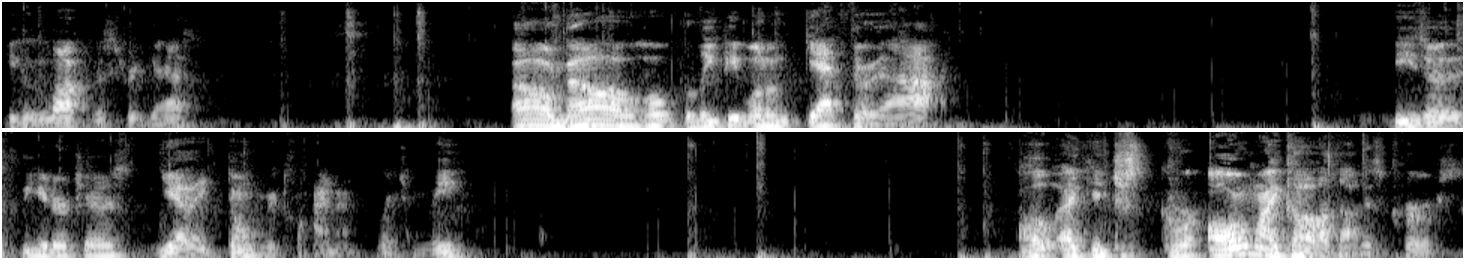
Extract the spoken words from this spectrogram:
You can lock this for gas. Oh no, hopefully people don't get through that. These are the theater chairs. Yeah, they don't recline, unfortunately. Oh, I can just. oh my god, that is cursed.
